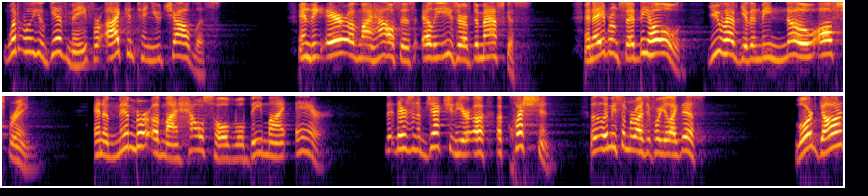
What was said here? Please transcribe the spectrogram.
what will you give me? For I continue childless. And the heir of my house is Eliezer of Damascus. And Abram said, Behold, you have given me no offspring, and a member of my household will be my heir. There's an objection here, a, a question. Let me summarize it for you like this Lord God,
